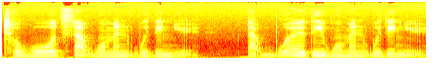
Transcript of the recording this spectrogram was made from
towards that woman within you, that worthy woman within you.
